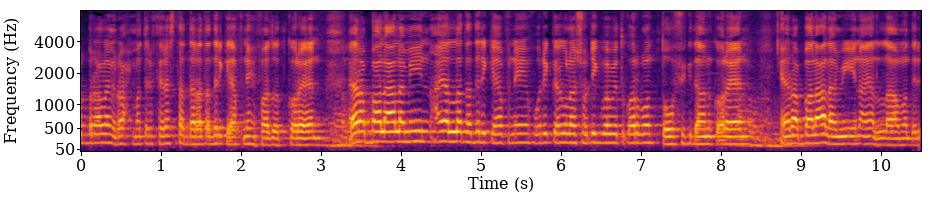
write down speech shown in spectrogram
রাব্বাল আলমিন রহমতের ফেরাস্তার দ্বারা তাদেরকে আপনি হেফাজত করেন। রাব্বাল আলমিন আয় আল্লাহ তাদেরকে আপনি পরীক্ষাগুলো সঠিকভাবে কর্ম তৌফিক দান করেন। রাব্বাল আলমিন আয় আল্লাহ আমাদের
